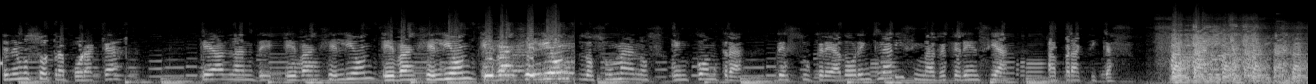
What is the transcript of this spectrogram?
Tenemos otra por acá que hablan de evangelión, evangelión, evangelión, los humanos en contra de su creador en clarísima referencia a prácticas satánicas, satánicas, desde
